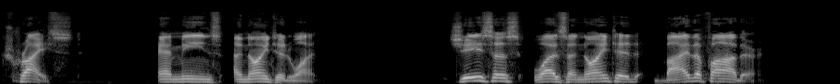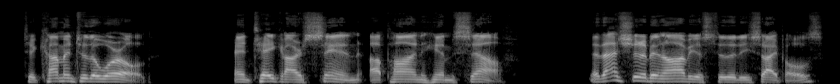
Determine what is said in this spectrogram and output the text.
Christ and means anointed one. Jesus was anointed by the Father to come into the world and take our sin upon himself. Now, that should have been obvious to the disciples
